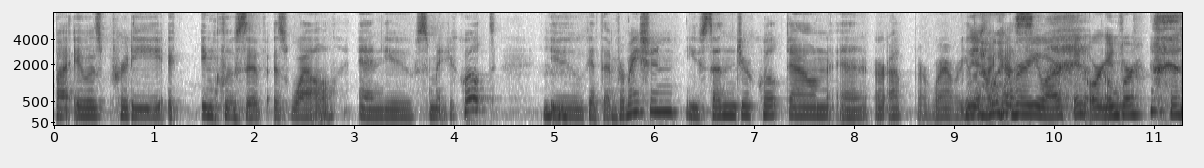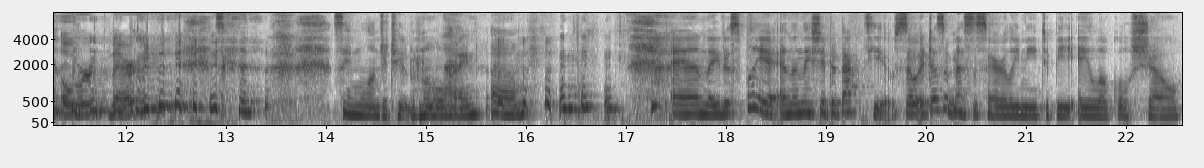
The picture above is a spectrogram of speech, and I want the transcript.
but it was pretty inclusive as well. And you submit your quilt, you get the information, you send your quilt down and or up or wherever you Yeah, live, wherever you are in Oregon. Over. over there. same longitudinal line. Um, and they display it and then they ship it back to you. So it doesn't necessarily need to be a local show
